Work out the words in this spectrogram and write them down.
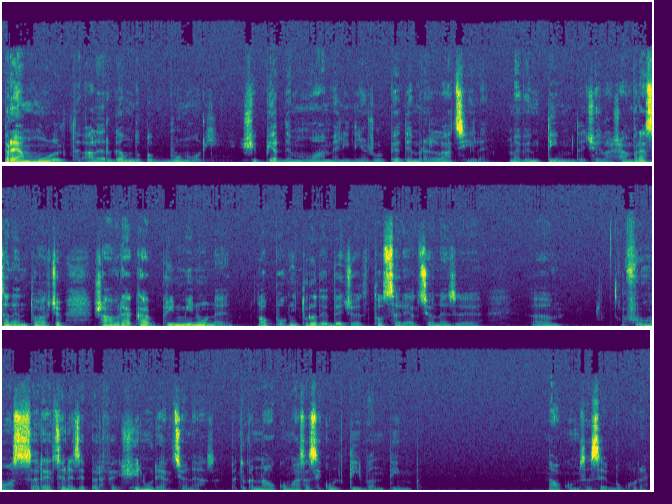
Prea mult alergăm după bunuri și pierdem oamenii din jur, pierdem relațiile, nu mai avem timp de ceilalți și am vrea să ne întoarcem și am vrea ca prin minune, la o pocnitură de deget, tot să reacționeze uh, frumos, să reacționeze perfect și ei nu reacționează, pentru că n-au cum asta se cultivă în timp. N-au cum să se bucure.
